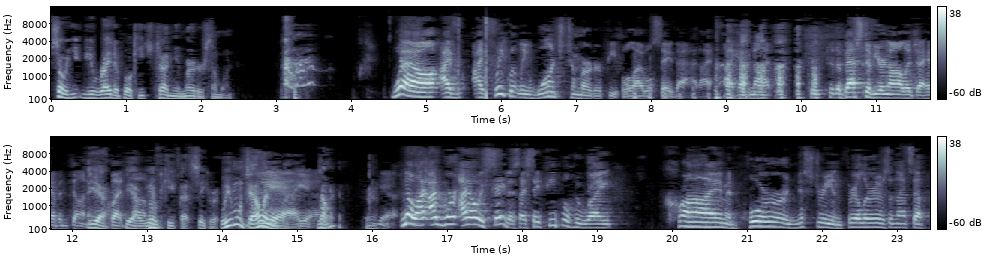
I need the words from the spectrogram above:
So you, you write a book each time you murder someone. Well, I've I frequently want to murder people. I will say that I, I have not, to, to, the best of your knowledge, I haven't done it. Yeah, but yeah, um, we have to keep that secret. We won't tell anyone. Yeah, yeah, no. Yeah. No, I I, work, I always say this. I say people who write crime and horror and mystery and thrillers and that stuff,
